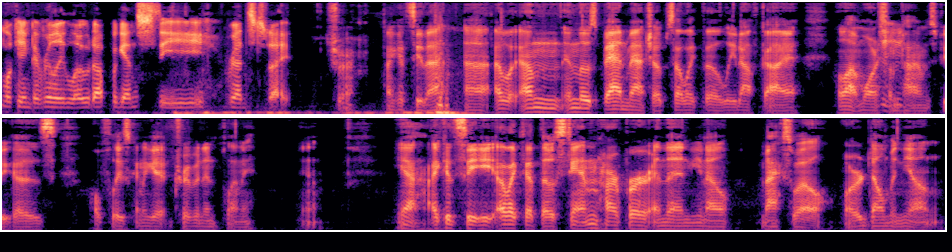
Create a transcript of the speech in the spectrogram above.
looking to really load up against the Reds tonight. Sure, I can see that. Uh, I li- on, in those bad matchups, I like the leadoff guy a lot more sometimes because hopefully he's going to get driven in plenty. Yeah, yeah, I could see. I like that though. Stanton, Harper, and then you know Maxwell or Delmon Young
